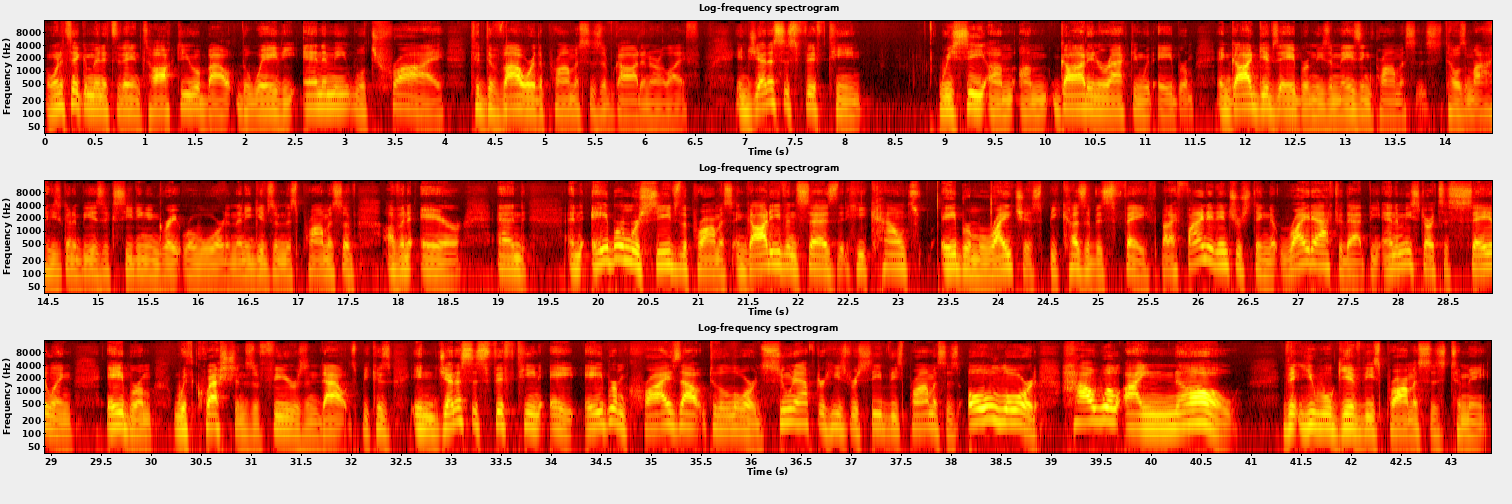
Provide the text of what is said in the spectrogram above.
I want to take a minute today and talk to you about the way the enemy will try to devour the promises of God in our life. In Genesis 15, we see um, um, God interacting with Abram, and God gives Abram these amazing promises. Tells him how he's going to be his exceeding and great reward, and then he gives him this promise of, of an heir. And and Abram receives the promise, and God even says that he counts Abram righteous because of his faith. But I find it interesting that right after that, the enemy starts assailing Abram with questions of fears and doubts. Because in Genesis 15 8, Abram cries out to the Lord soon after he's received these promises, Oh Lord, how will I know that you will give these promises to me?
